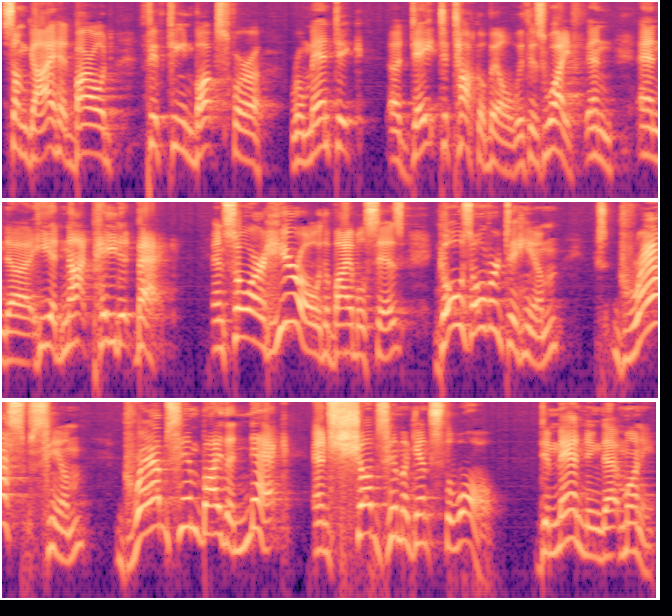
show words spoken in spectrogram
Some guy had borrowed 15 bucks for a romantic uh, date to Taco Bell with his wife, and, and uh, he had not paid it back. And so our hero, the Bible says, goes over to him, grasps him, grabs him by the neck, and shoves him against the wall, demanding that money.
